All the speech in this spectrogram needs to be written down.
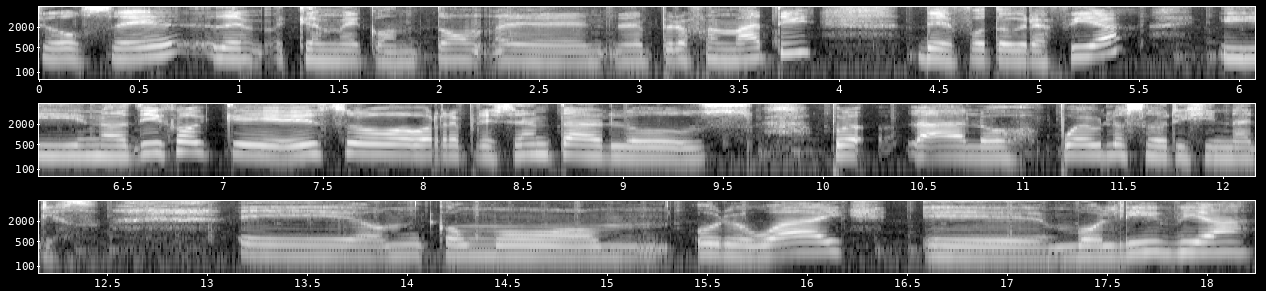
yo sé de- que me contó eh, el profe Mati de fotografía y nos dijo que eso representa a los, a los pueblos originarios. eh, como um, Uruguay, eh, Bolivia,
